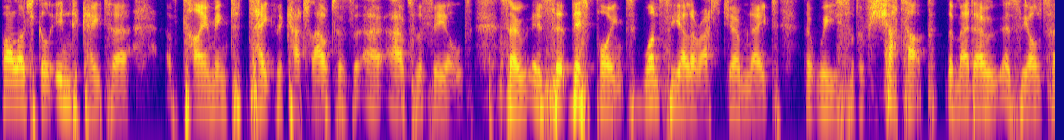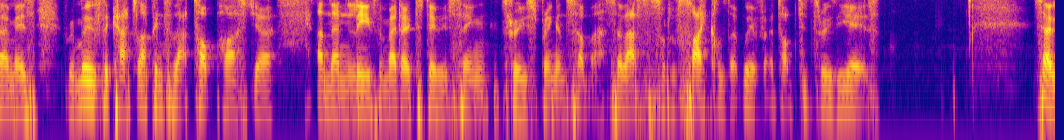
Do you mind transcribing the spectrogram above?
biological indicator of timing to take the cattle out of uh, out of the field. So it's at this point, once the yellow rattle germinate, that we sort of shut up the meadow, as the old term is, remove the cattle up into that top pasture, and then leave the meadow to do its thing through spring and summer. So that's the sort of cycle that we've adopted through the years. So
